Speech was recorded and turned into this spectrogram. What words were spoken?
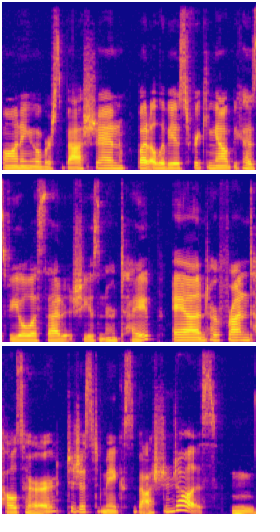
fawning over Sebastian, but Olivia's freaking out because Viola said she isn't her type, and her friend tells her to just make Sebastian jealous. Mm.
